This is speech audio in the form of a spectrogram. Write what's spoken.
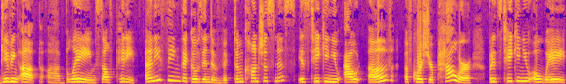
giving up, uh, blame, self pity. Anything that goes into victim consciousness is taking you out of, of course, your power, but it's taking you away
